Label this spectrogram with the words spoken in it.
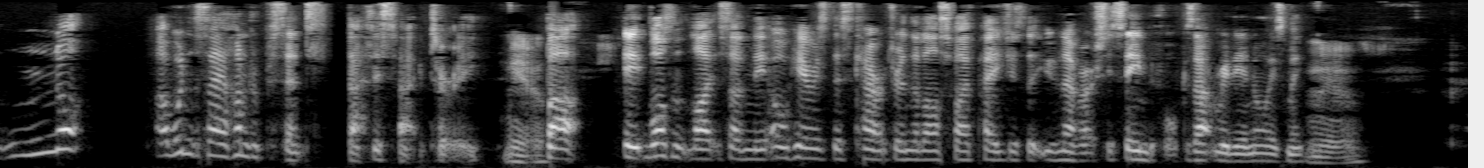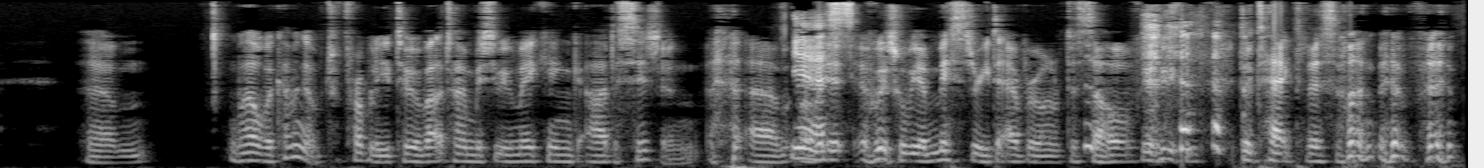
not, I wouldn't say 100% satisfactory, Yeah. but it wasn't like suddenly, oh, here is this character in the last five pages that you've never actually seen before, because that really annoys me. Yeah. Um, well, we're coming up to probably to about the time we should be making our decision, um, Yes. it- which will be a mystery to everyone to solve. you can detect this one, but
